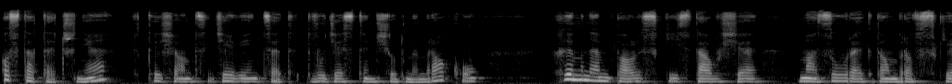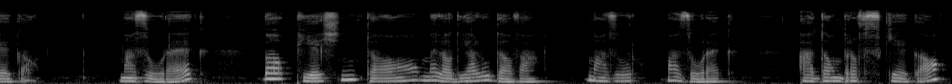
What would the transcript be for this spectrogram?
Ostatecznie w 1927 roku hymnem Polski stał się Mazurek Dąbrowskiego. Mazurek, bo pieśń to melodia ludowa. Mazur, Mazurek, a Dąbrowskiego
